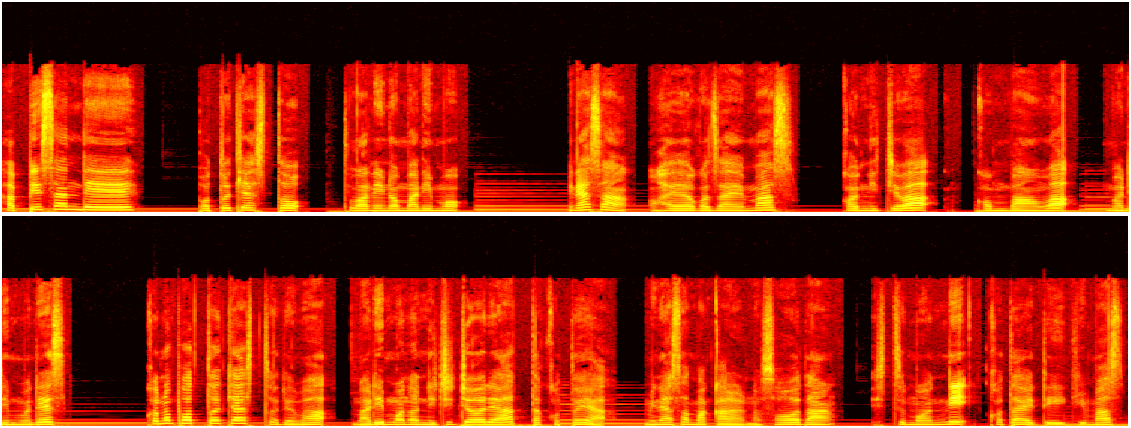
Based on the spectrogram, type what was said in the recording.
ハッピーサンデーポッドキャスト隣のマリモ。皆さんおはようございます。こんにちは。こんばんは。マリモです。このポッドキャストではマリモの日常であったことや皆様からの相談質問に答えていきます。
